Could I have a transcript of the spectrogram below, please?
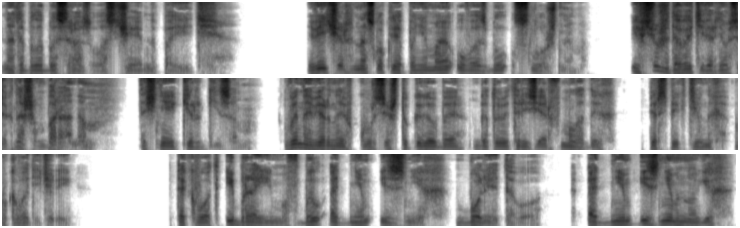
Надо было бы сразу вас чаем напоить. Вечер, насколько я понимаю, у вас был сложным. И все же давайте вернемся к нашим баранам, точнее, киргизам. Вы, наверное, в курсе, что КГБ готовит резерв молодых, перспективных руководителей. Так вот, Ибраимов был одним из них, более того, одним из немногих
